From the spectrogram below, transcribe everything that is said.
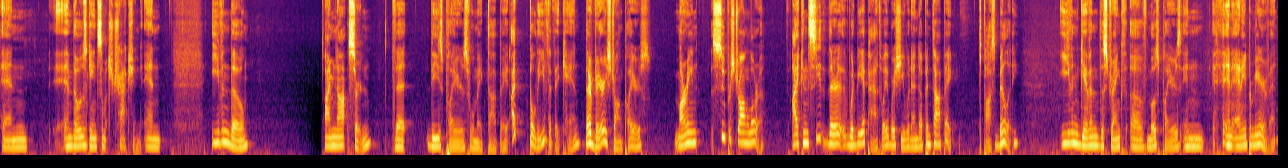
and and those gain so much traction. And even though I'm not certain that these players will make top eight, I believe that they can. They're very strong players. Maureen, super strong Laura. I can see that there would be a pathway where she would end up in top eight. It's possibility. Even given the strength of most players in in any premier event.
